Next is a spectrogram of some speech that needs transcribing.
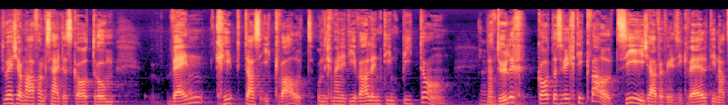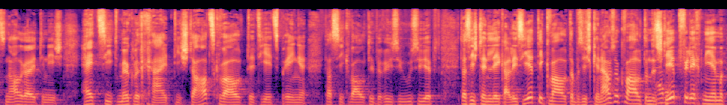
du hast ja am Anfang gesagt, es geht darum, wenn kippt das in Gewalt? Und ich meine, die Valentin Piton, Natürlich geht das richtig Gewalt. Sie ist einfach, weil sie gewählte Nationalrätin ist, hat sie die Möglichkeit, die Staatsgewalt hier zu bringen, dass sie Gewalt über uns ausübt. Das ist dann legalisierte Gewalt, aber es ist genauso Gewalt und es stirbt vielleicht niemand,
